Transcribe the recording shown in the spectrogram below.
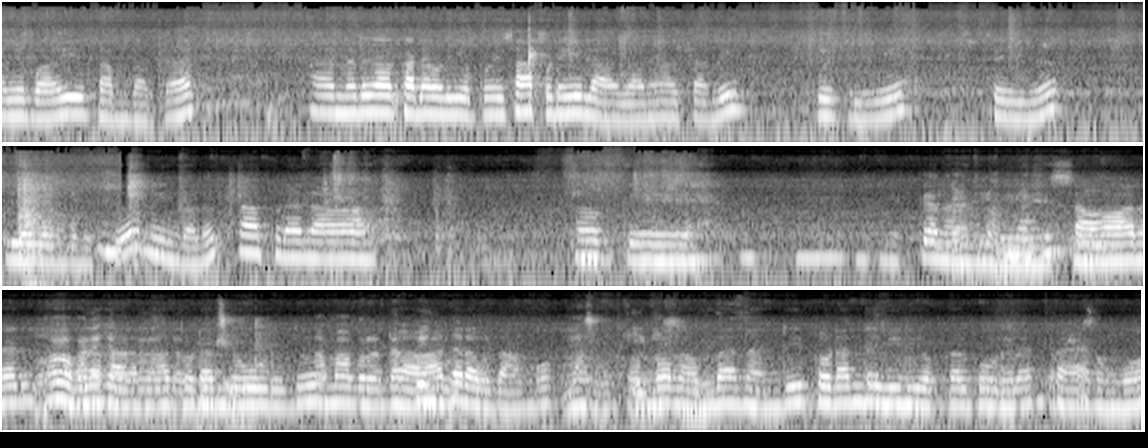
அதே மாதிரி சாம்பார் நடுக கடவுளையை போய் சாப்பிடவே இல்லாதானே அதுக்காண்டி வீட்டிலேயே செய்து பிள்ளைகளும் கொடுத்து நீங்களும் சாப்பிடலாம். ஓகே. சாரல் தொடர்ந்து ஓடுது ஆதரவு தாங்கும் ரொம்ப ரொம்ப நன்றி தொடர்ந்து வீடியோக்கள் போடுவேன் பாருங்கோ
